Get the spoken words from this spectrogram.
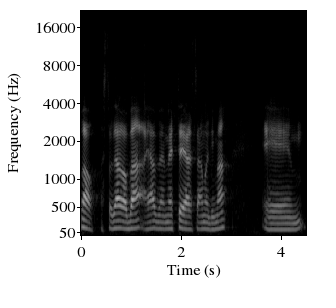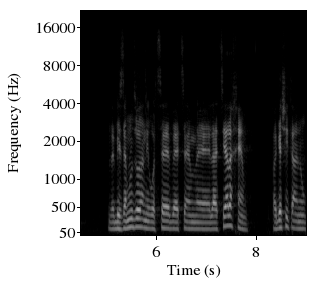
וואו, אז תודה רבה, היה באמת הרצאה מדהימה. ובהזדמנות זאת אני רוצה בעצם להציע לכם, לפגש איתנו, אה,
